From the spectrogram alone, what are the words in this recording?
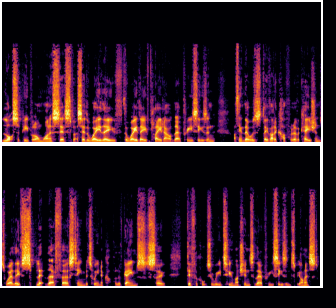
Lots of people on one assist, but I say the way they've the way they've played out their pre-season, I think there was they've had a couple of occasions where they've split their first team between a couple of games. So difficult to read too much into their pre-season, to be honest.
